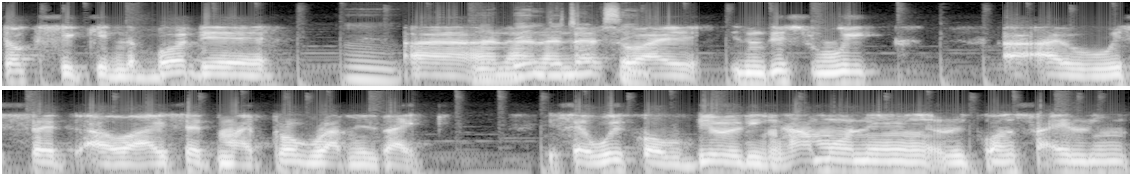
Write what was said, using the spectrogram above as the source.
toxic in the body. Mm. Uh, and, and, and that's why in this week, uh, I we said, uh, I said my program is like it's a week of building harmony, reconciling.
